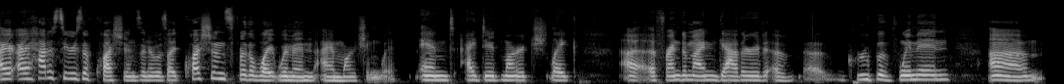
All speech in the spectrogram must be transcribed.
I, I had a series of questions, and it was like questions for the white women I'm marching with. And I did march. Like uh, a friend of mine gathered a, a group of women um,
